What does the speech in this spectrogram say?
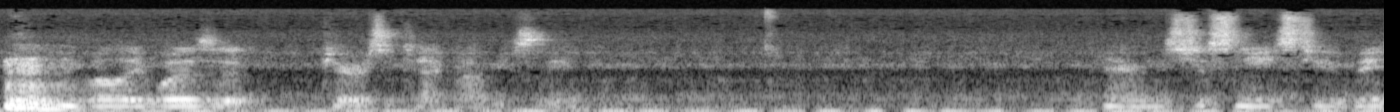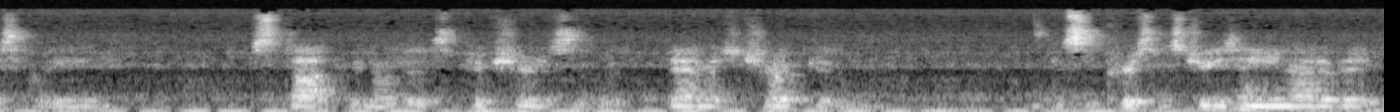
here. well, it was a terrorist attack, obviously. And this just needs to basically stop. You know, there's pictures of the damaged truck, and you can see Christmas trees hanging out of it.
